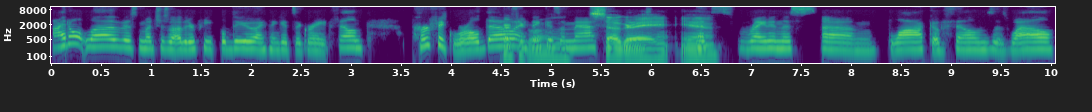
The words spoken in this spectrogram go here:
I don't love as much as other people do. I think it's a great film. Perfect World, though, Perfect I think World. is a masterpiece. So great. Yeah. It's right in this um, block of films as well.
